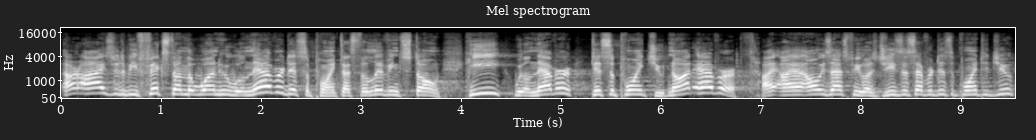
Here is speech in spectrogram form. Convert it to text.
Our eyes are to be fixed on the one who will never disappoint us, the living stone. He will never disappoint you, not ever. I, I always ask people, has Jesus ever disappointed you?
